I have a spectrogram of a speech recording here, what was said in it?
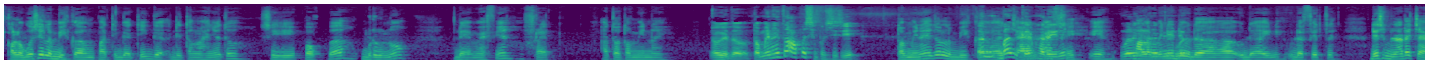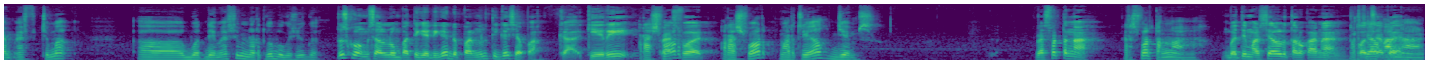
Kalau gue sih lebih ke 4-3-3 di tengahnya tuh si Pogba, Bruno, DMF-nya Fred atau Tominay. oh gitu Tomina itu apa sih posisi Tomina itu lebih ke Kan balik kan CMF hari ini? sih. Iya, Balik malam ini ini dia udah udah ini udah fit sih. Dia sebenarnya CMF, cuma eh, buat DMF sih menurut gue bagus juga. terus kalau misalnya lu 4 3 3 depan lu tiga siapa ke kiri Rashford, Rashford Rashford, Martial, James. Rashford tengah Rashford tengah, berarti Martial lu taruh kanan Martial konsepnya kanan.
